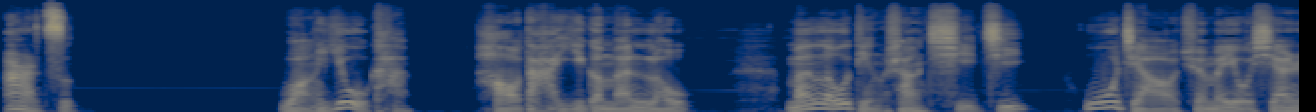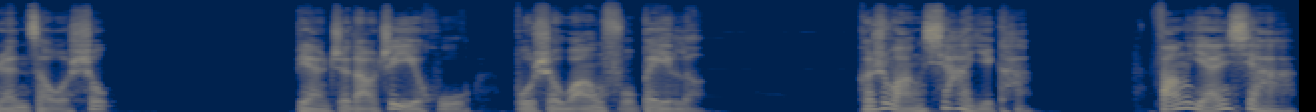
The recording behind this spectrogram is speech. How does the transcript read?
二字。往右看，好大一个门楼，门楼顶上起鸡，屋角却没有仙人走兽，便知道这一户不是王府贝勒。可是往下一看，房檐下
